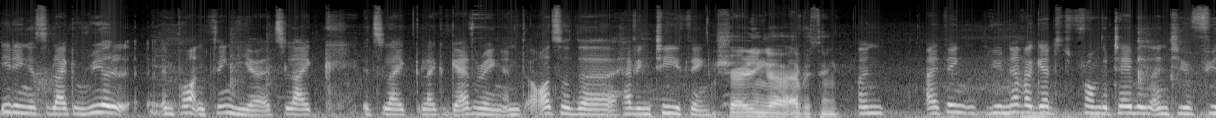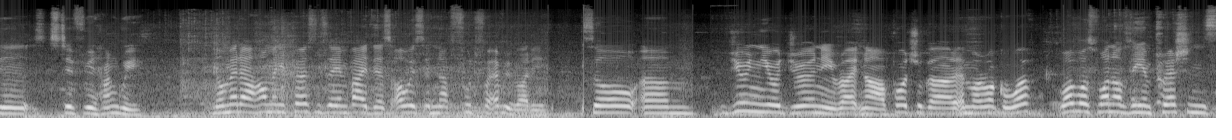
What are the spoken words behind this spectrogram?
eating is like a real important thing here. It's like it's like like a gathering, and also the having tea thing. sharing uh, everything And I think you never get from the table and you feel still feel hungry. No matter how many persons they invite, there's always enough food for everybody. So um, during your journey right now, Portugal and Morocco, what, what was one of the impressions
